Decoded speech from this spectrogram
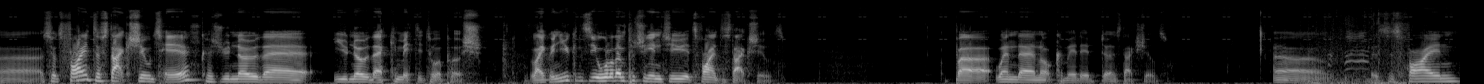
uh, so it's fine to stack shields here because you know they're you know they're committed to a push. Like when you can see all of them pushing into you, it's fine to stack shields. But when they're not committed, don't stack shields. Uh, this is fine.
